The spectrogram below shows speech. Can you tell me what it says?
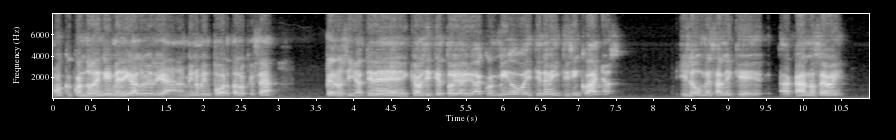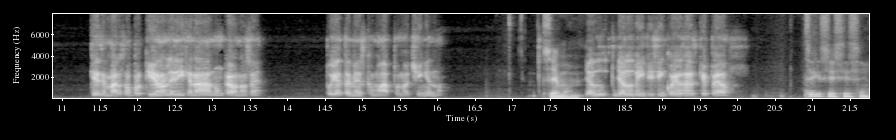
O que cuando venga y me diga algo, yo le diga, "Ah, a mí no me importa lo que sea. Pero si ya tiene, que vamos a decir que todavía viva conmigo, güey, tiene 25 años. Y luego me sale que acá, no sé, güey, que se embarazó porque yo no le dije nada nunca o no sé. Pues ya también es como, ah, pues no chinguen, ¿no? Simón. Ya, los- ya a los 25 ya sabes qué pedo. Sí, sí, sí, sí.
